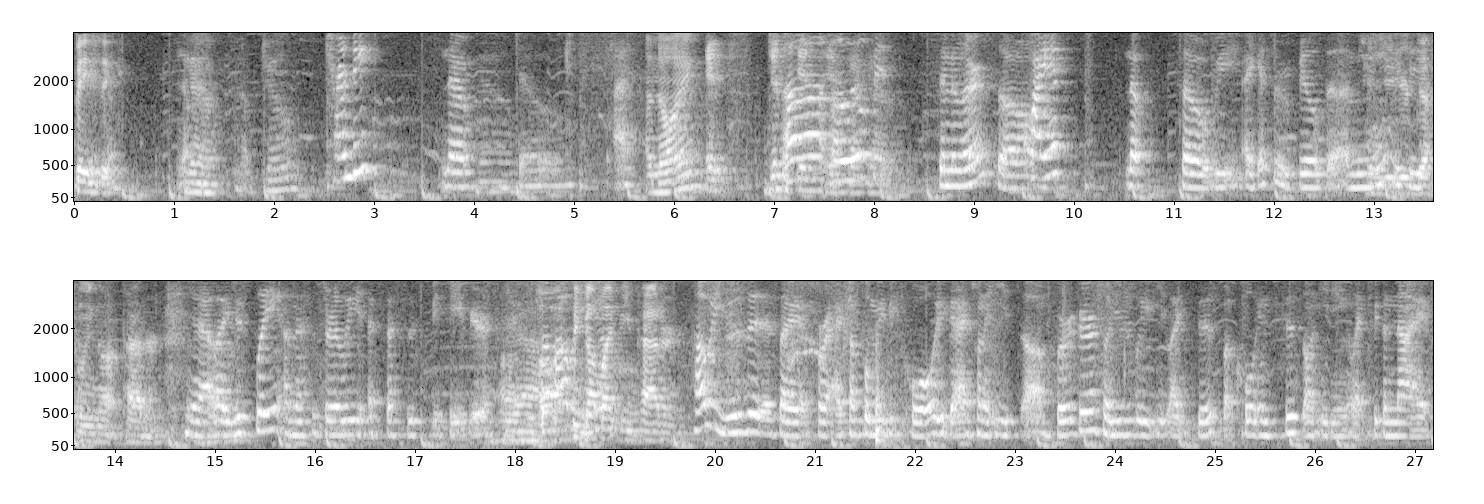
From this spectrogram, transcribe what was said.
Basic. No. No. No. Joe. Trendy? No. No. Joe. Last. Annoying. It's just Uh, a bit. a little bit similar. So. Quiet? No. So we, I guess we reveal the meaning, you're is definitely not pattern. yeah, like displaying unnecessarily excessive behavior. Uh, yeah. So Oh, how I think I might be pattern. How we use it is like, for example, maybe Cole, you guys want to eat a burger, so usually you eat like this, but Cole insists on eating like with a knife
